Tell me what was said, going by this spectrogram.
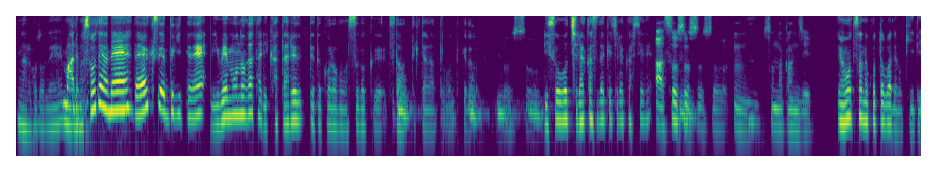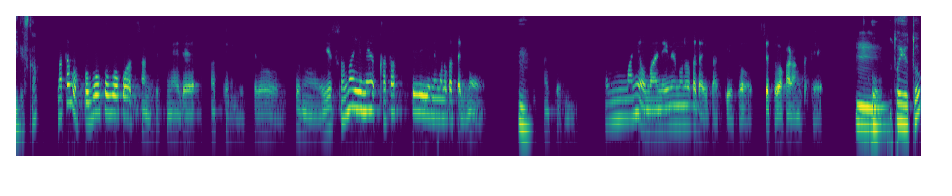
なるほどね。まあでもそうだよね。大学生の時ってね、夢物語語るってところもすごく伝わってきたなって思うんだけど、そうそう理想を散らかすだけ散らかしてね。あ、そうそうそうそう。うん。うんそんな感じ。山本さんの言葉でも聞いていいですか？まあ多分ほぼほぼ小畑さんの説明で合ってるんですけど、その、その夢を語ってる夢物語も、うんなんていうのかなほんまにお前の夢物語かっていうと、ちょっとわからんくて、うん。というと？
